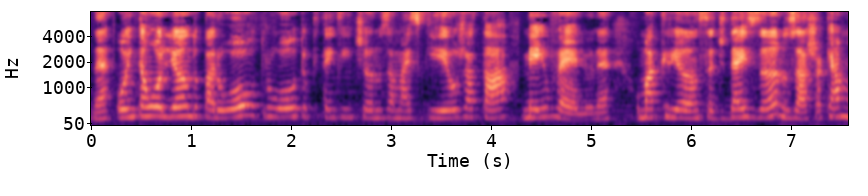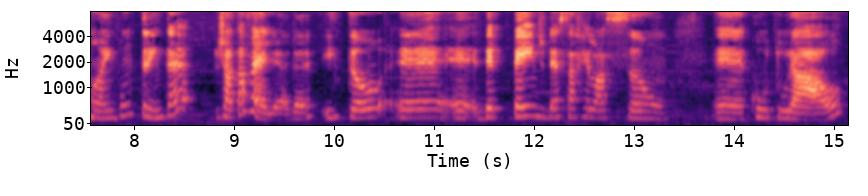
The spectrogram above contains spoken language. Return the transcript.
Né? Ou então olhando para o outro, o outro que tem 20 anos a mais que eu já tá meio velho, né? Uma criança de 10 anos acha que a mãe com 30 é já tá velha, né? Então é, é, depende dessa relação é, cultural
